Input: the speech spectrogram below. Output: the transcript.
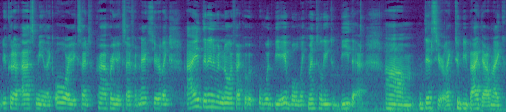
you could have asked me like oh are you excited to prep? Are you excited for next year? Like i didn't even know if i could would be able like mentally to be there um this year like to be back there. I'm like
